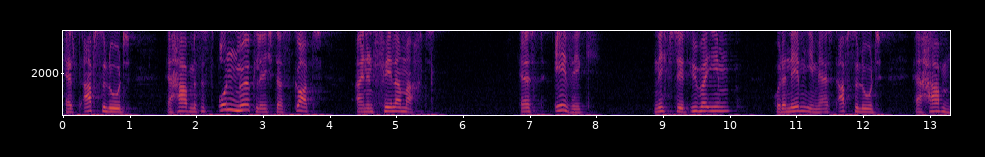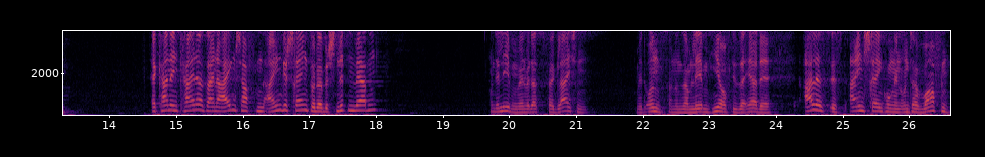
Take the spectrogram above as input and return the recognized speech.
Er ist absolut erhaben. Es ist unmöglich, dass Gott einen Fehler macht. Er ist ewig. Nichts steht über ihm oder neben ihm. Er ist absolut erhaben. Er kann in keiner seiner Eigenschaften eingeschränkt oder beschnitten werden. Und ihr Lieben, wenn wir das vergleichen mit uns und unserem Leben hier auf dieser Erde, alles ist Einschränkungen unterworfen.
